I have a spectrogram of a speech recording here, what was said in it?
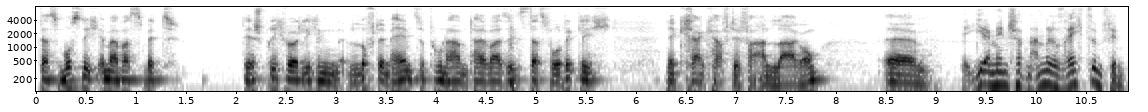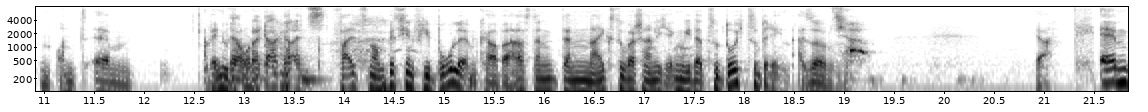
das muss nicht immer was mit der sprichwörtlichen Luft im Helm zu tun haben. Teilweise ist das wohl wirklich eine krankhafte Veranlagung. Ähm, jeder Mensch hat ein anderes Rechtsempfinden und ähm, wenn du ja, oder gar keins. Falls noch ein bisschen viel Bohle im Körper hast, dann, dann neigst du wahrscheinlich irgendwie dazu durchzudrehen. Also. Tja. Ja. Ähm,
